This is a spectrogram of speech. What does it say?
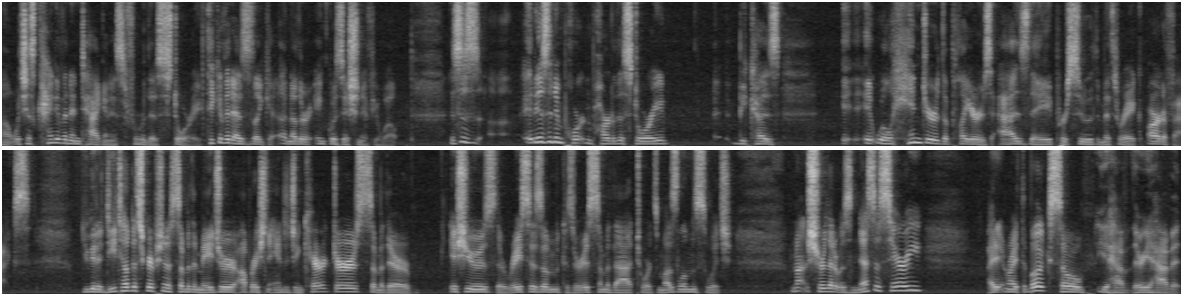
Uh, which is kind of an antagonist for this story. Think of it as like another Inquisition, if you will. This is uh, it is an important part of the story because it, will hinder the players as they pursue the Mithraic artifacts. You get a detailed description of some of the major Operation Antigen characters, some of their issues, their racism, because there is some of that towards Muslims, which I'm not sure that it was necessary, I didn't write the book, so you have there you have it.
